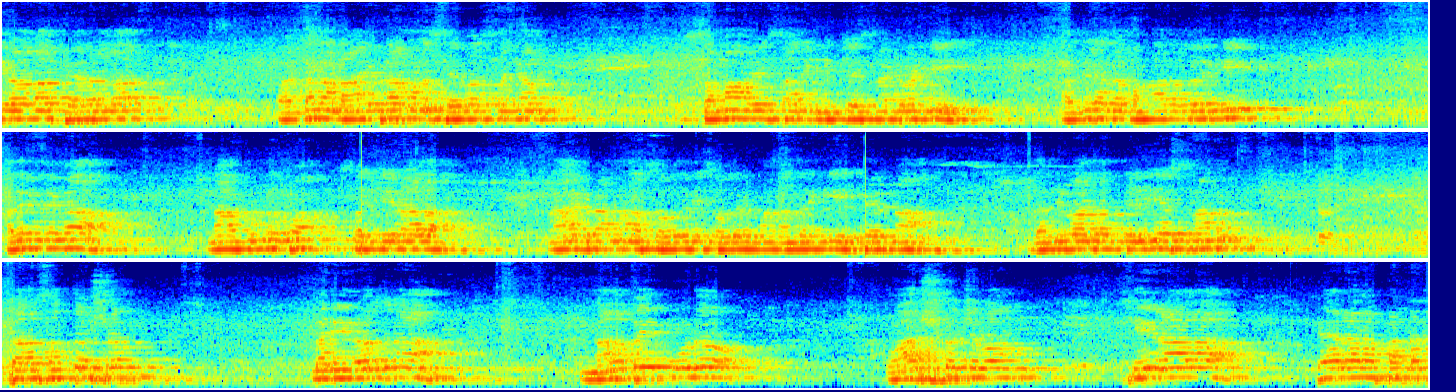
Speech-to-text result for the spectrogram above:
చీరాల పేరాల పట్టణ నాయబ్రాహ్మణ సేవా సంఘం సమావేశానికి విచ్చేసినటువంటి అధిరథ మహారథులకి అదేవిధంగా నా కుటుంబ చీరాల నాయబ్రాహ్మణ సోదరి సోదరి మనందరికీ పేరున ధన్యవాదాలు తెలియజేస్తున్నాను. చాలా సంతోషం. మరి ఈ రోజున నలభై మూడో వార్షికోత్సవం చీరాల పేరాల పట్టణ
